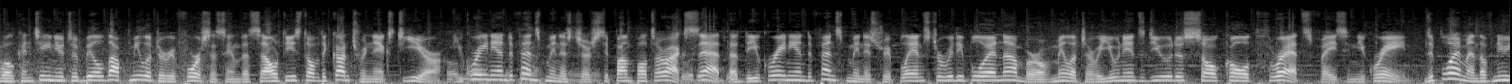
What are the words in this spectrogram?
will continue to build up military forces in the southeast of the country next year. Ukrainian Defense Minister Stepan Poltorak said that the Ukrainian Defense Ministry plans to redeploy a number of military units due to so-called threats facing Ukraine. Deployment of new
